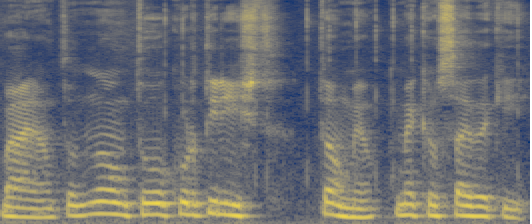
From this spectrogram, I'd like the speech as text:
Bem, não estou não a curtir isto. Então, meu, como é que eu saio daqui?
